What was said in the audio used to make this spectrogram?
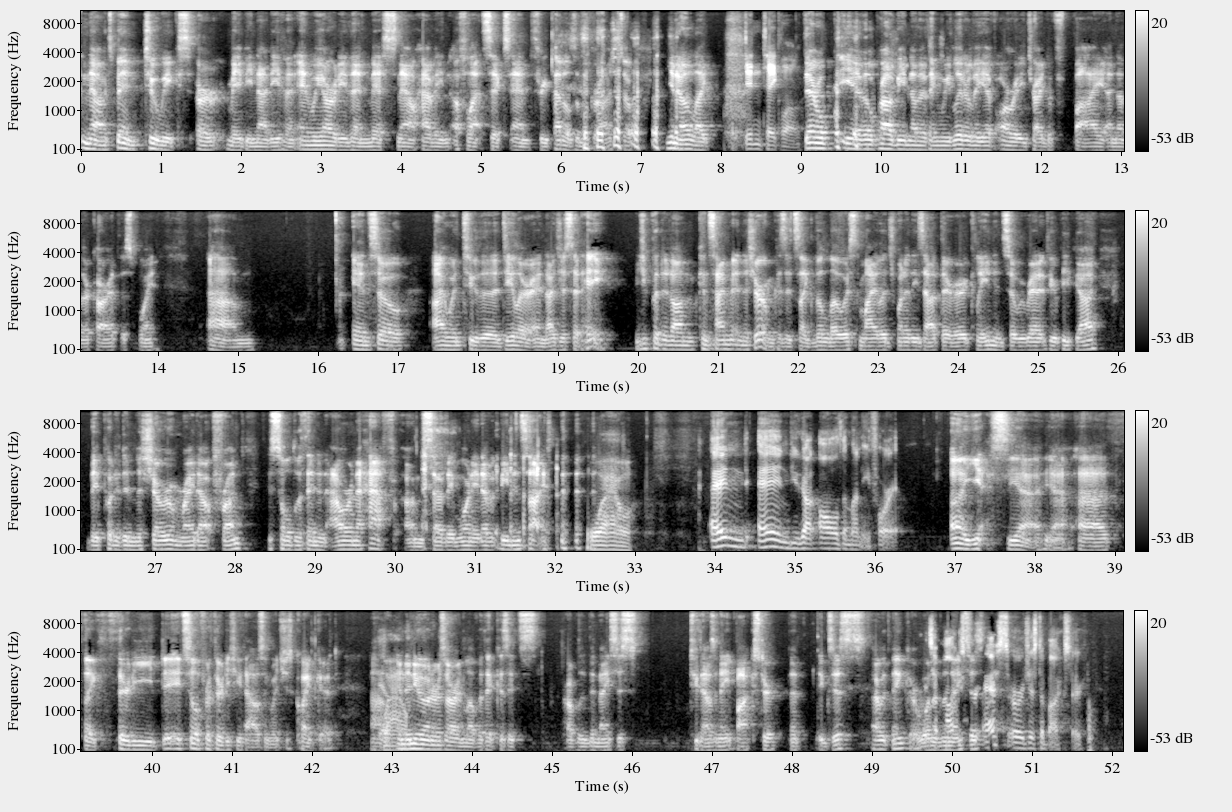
now it's been two weeks or maybe not even. And we already then miss now having a flat six and three pedals in the garage. so, you know, like. Didn't take long. There will, yeah, there'll probably be another thing. We literally have already tried to buy another car at this point. Um, and so I went to the dealer and I just said, "Hey, would you put it on consignment in the showroom because it's like the lowest mileage one of these out there, very clean." And so we ran it through PPI. They put it in the showroom right out front. It sold within an hour and a half on Saturday morning of it being inside. wow. And and you got all the money for it. Uh yes, yeah, yeah. Uh like 30 it sold for 32,000, which is quite good. Uh, wow. and the new owners are in love with it because it's probably the nicest 2008 Boxster that exists, I would think, or one of the Boxster nicest. S or just a Boxster?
